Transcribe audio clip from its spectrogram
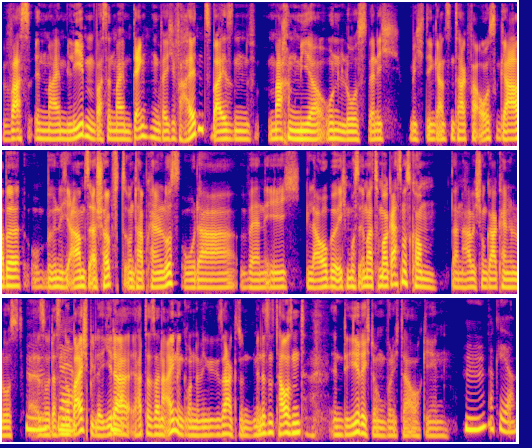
was in meinem Leben, was in meinem Denken, welche Verhaltensweisen machen mir Unlust, wenn ich mich den ganzen Tag verausgabe, bin ich abends erschöpft und habe keine Lust. Oder wenn ich glaube, ich muss immer zum Orgasmus kommen, dann habe ich schon gar keine Lust. Mhm. Also das sind ja, nur Beispiele. Jeder ja. hat da seine eigenen Gründe, wie gesagt. sind mindestens tausend. In die Richtung würde ich da auch gehen. Mhm, okay, ja.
